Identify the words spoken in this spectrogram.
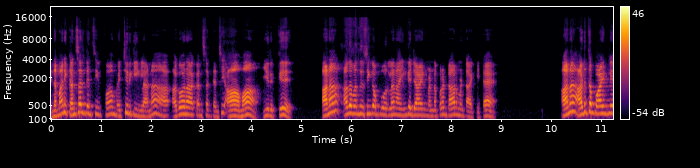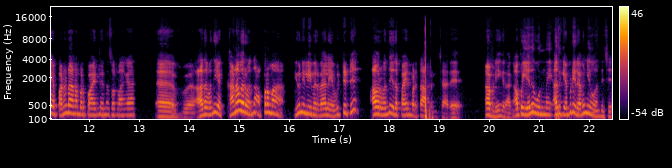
இந்த மாதிரி கன்சல்டன்சி ஃபார்ம் வச்சிருக்கீங்களான்னா அகோரா கன்சல்டன்சி ஆமா இருக்கு. ஆனா அதை வந்து சிங்கப்பூர்ல நான் இங்க ஜாயின் பண்ண அப்புறம் டார்மெண்ட் ஆக்கிட்டேன். ஆனா அடுத்த பாயிண்ட்லயே பன்னெண்டாம் நம்பர் பாயிண்ட்ல என்ன சொல்றாங்க? அதை வந்து என் கணவர் வந்து அப்புறமா யூனிலீவர் வேலையை விட்டுட்டு அவர் வந்து இதை பயன்படுத்த ஆரம்பிச்சாரு. அப்படிங்கிறாங்க. அப்போ எது உண்மை? அதுக்கு எப்படி ரெவன்யூ வந்துச்சு?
